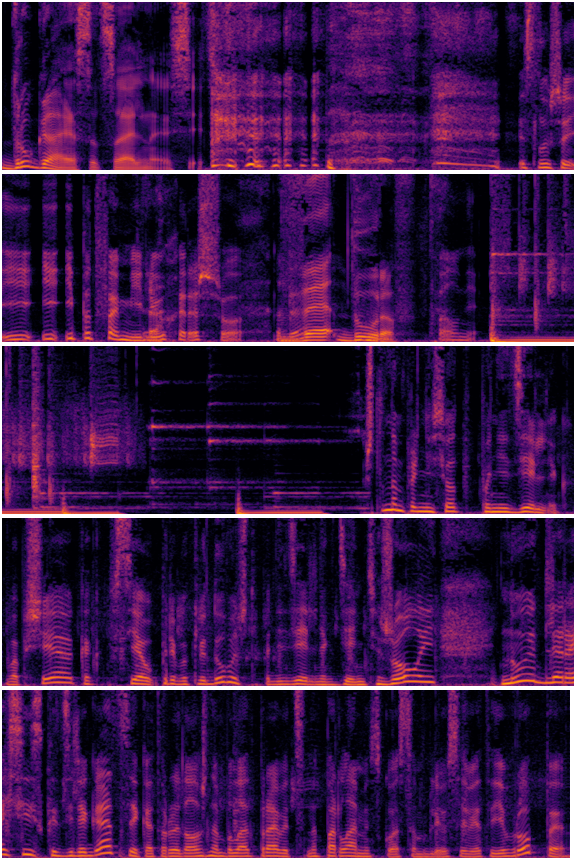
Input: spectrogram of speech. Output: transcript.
Другая социальная сеть. Слушай, и, и, и под фамилию Да. хорошо. Да? The Дуров. Вполне. Что нам принесет понедельник? Вообще, как все привыкли думать, что понедельник день тяжелый. Ну и для российской делегации, которая должна была отправиться на парламентскую ассамблею Совета Европы,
